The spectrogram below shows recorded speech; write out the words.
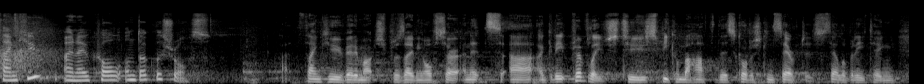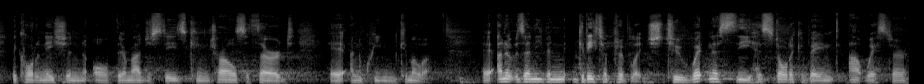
Thank you. I now call on Douglas Ross. Thank you very much, Presiding Officer, and it's uh, a great privilege to speak on behalf of the Scottish Conservatives, celebrating the coronation of Their Majesties King Charles III uh, eh, and Queen Camilla. Uh, and it was an even greater privilege to witness the historic event at Wester,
